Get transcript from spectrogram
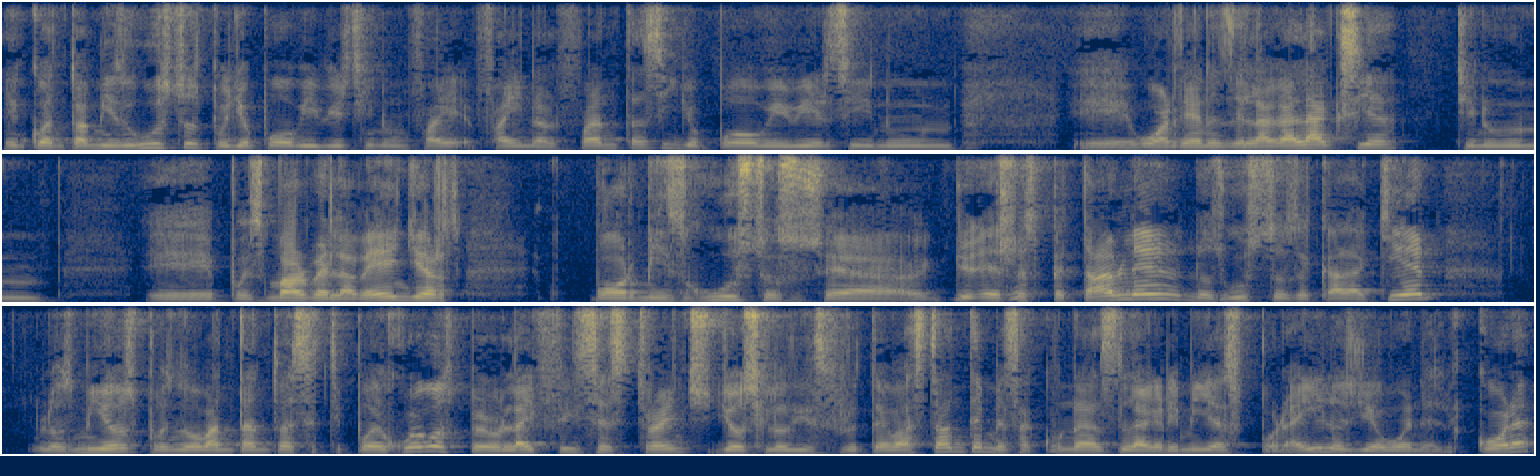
en cuanto a mis gustos, pues yo puedo vivir sin un Final Fantasy, yo puedo vivir sin un eh, Guardianes de la Galaxia, sin un eh, pues Marvel Avengers por mis gustos, o sea, es respetable los gustos de cada quien. Los míos pues no van tanto a ese tipo de juegos, pero Life is Strange yo sí lo disfruté bastante, me sacó unas lagrimillas por ahí, los llevo en el Cora.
